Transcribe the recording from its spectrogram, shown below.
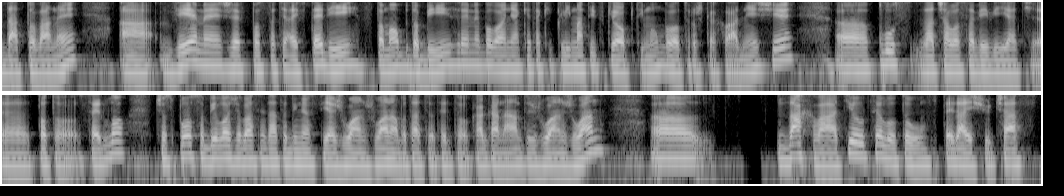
datované a vieme, že v podstate aj vtedy, v tom období, zrejme bolo aj nejaké také klimatické optimum, bolo troška chladnejšie, e, plus začalo sa vyvíjať e, toto sedlo, čo spôsobilo, že vlastne táto dynastia Juan Juan, alebo táto, tento kaganát Juan, e, zachvátil celú tú vtedajšiu časť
